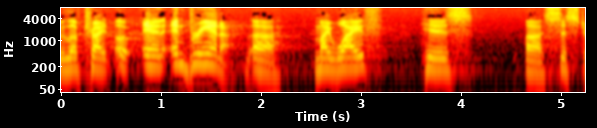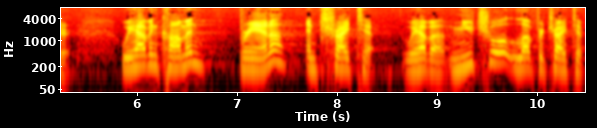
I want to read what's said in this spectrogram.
We love Tri. Oh, and, and Brianna, uh, my wife, his uh, sister. We have in common Brianna and Tri Tip. We have a mutual love for Tri Tip.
